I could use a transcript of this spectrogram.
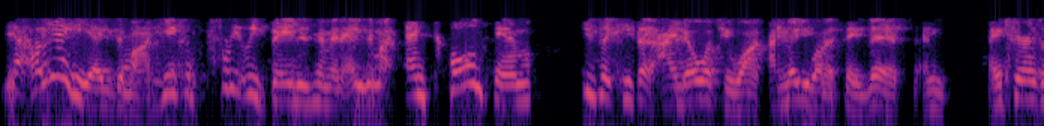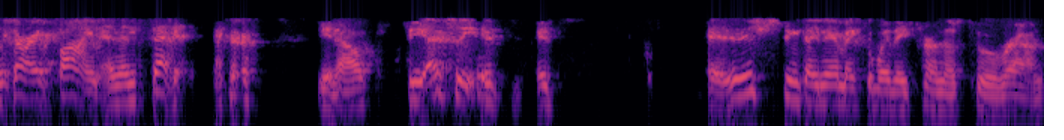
Yeah, oh yeah, he egged him on. He completely baited him and egged him on, and told him he's like he's like I know what you want. I know you want to say this, and and Kirin's like all right, fine, and then said it. you know, see, actually, it's it's an interesting dynamic the way they turn those two around.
